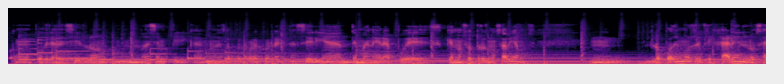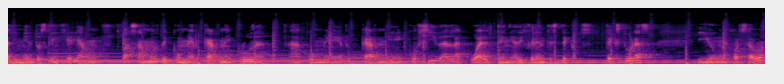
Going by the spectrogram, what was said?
¿cómo podría decirlo? No es empírica, no es la palabra correcta. Sería de manera pues que nosotros no sabíamos. Lo podemos reflejar en los alimentos que ingeríamos. Pasamos de comer carne cruda a comer carne cocida, la cual tenía diferentes texturas y un mejor sabor.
